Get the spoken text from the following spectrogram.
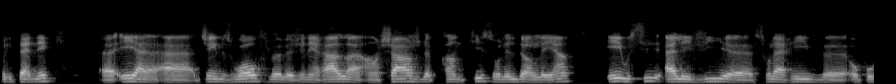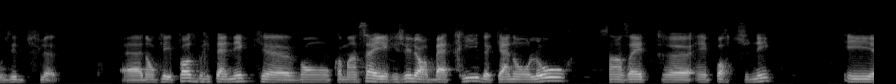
britanniques euh, et à, James Wolfe, le général en charge, de prendre pied sur l'île d'Orléans et aussi à Lévis, sur la rive opposée du fleuve. donc, les forces britanniques vont commencer à ériger leurs batteries de canons lourds sans être importunées. Et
